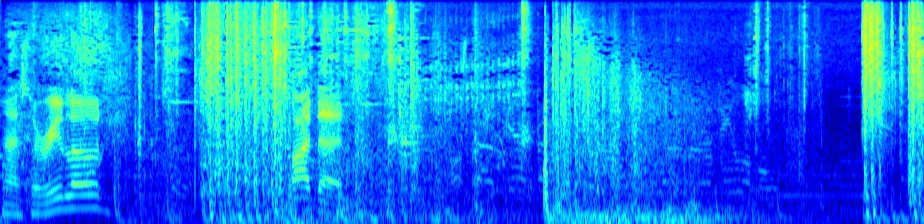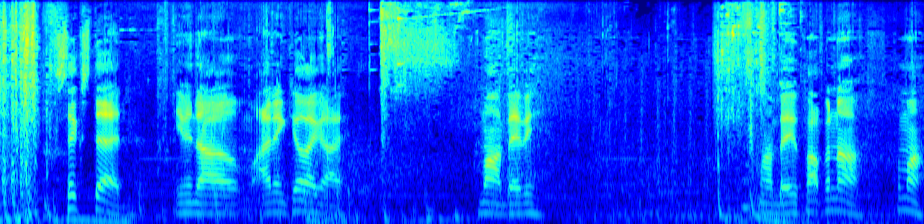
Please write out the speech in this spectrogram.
Nice, a reload. Five dead. Six dead. Even though I didn't kill that guy. Come on, baby. Come on, baby. Popping off. Come on.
